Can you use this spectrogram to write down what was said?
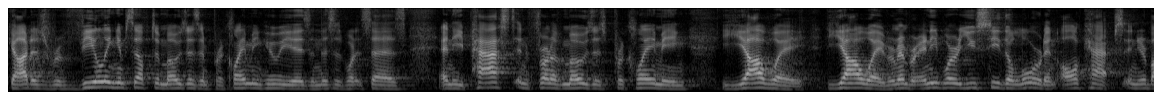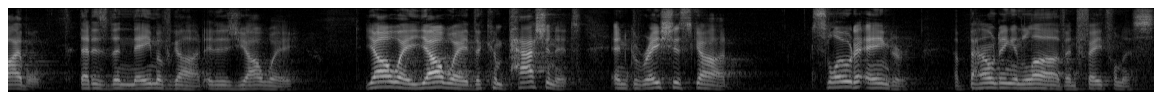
God is revealing himself to Moses and proclaiming who he is, and this is what it says. And he passed in front of Moses, proclaiming, Yahweh, Yahweh. Remember, anywhere you see the Lord in all caps in your Bible, that is the name of God. It is Yahweh. Yahweh, Yahweh, the compassionate and gracious God, slow to anger, abounding in love and faithfulness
